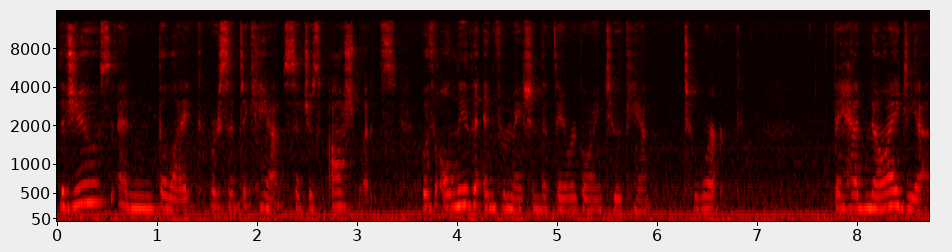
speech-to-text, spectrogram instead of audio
The Jews and the like were sent to camps such as Auschwitz with only the information that they were going to a camp to work. They had no idea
